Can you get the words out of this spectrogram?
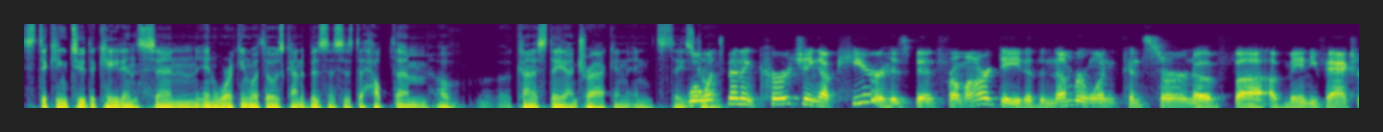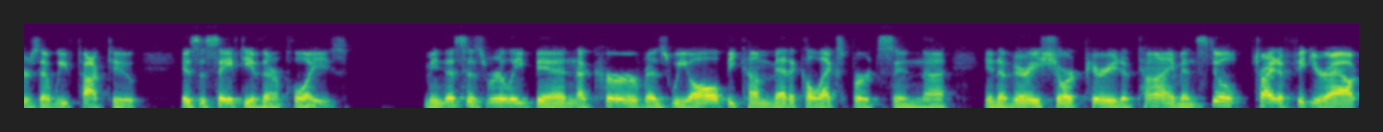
sticking to the cadence and, and working with those kind of businesses to help them of uh, kind of stay on track and, and stay strong. Well, what's been encouraging up here has been from our data, the number one concern of uh, of manufacturers that we've talked to is the safety of their employees. I mean, this has really been a curve as we all become medical experts in uh, in a very short period of time, and still try to figure out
